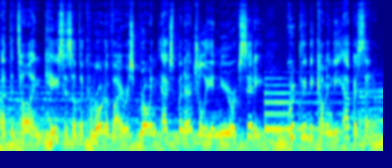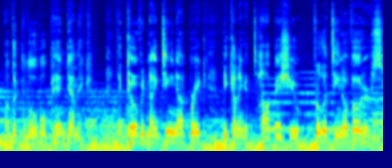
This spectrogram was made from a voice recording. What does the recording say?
At the time, cases of the coronavirus growing exponentially in New York City, quickly becoming the epicenter of the global pandemic. The COVID 19 outbreak becoming a top issue for Latino voters.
